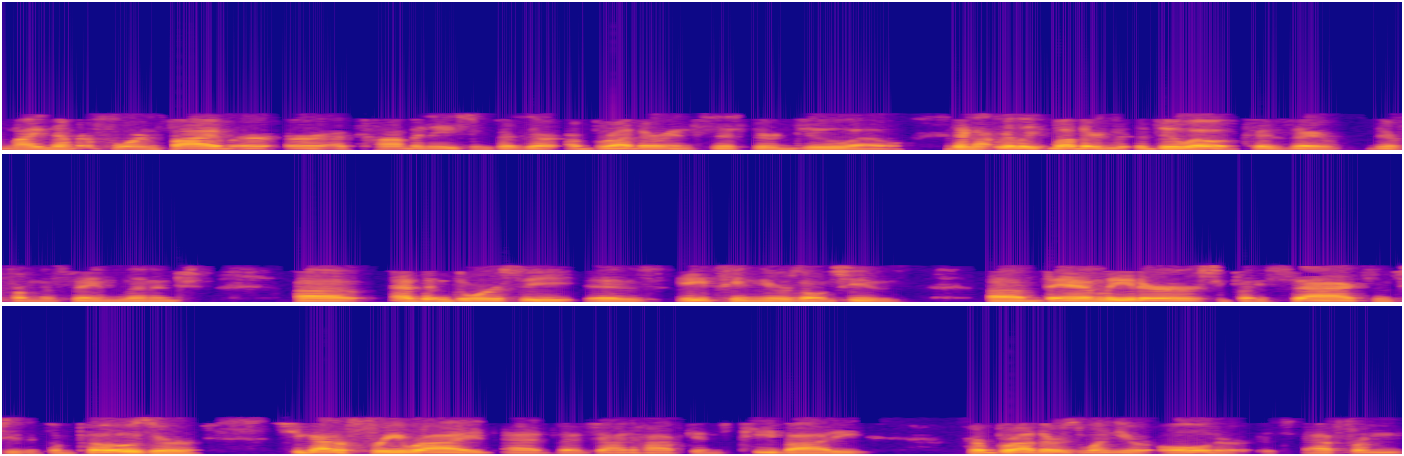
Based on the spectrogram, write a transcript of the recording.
My number four and five are, are a combination because they're a brother and sister duo. They're not really well, they're a duo because they're they're from the same lineage. Uh, Ebban Dorsey is 18 years old. She's a band leader. She plays sax and she's a composer. She got a free ride at the John Hopkins Peabody. Her brother is one year older. It's Ephraim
